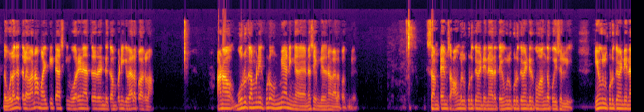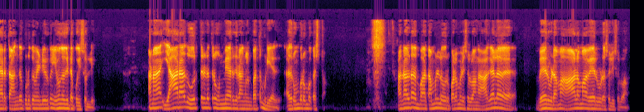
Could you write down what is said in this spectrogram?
இந்த உலகத்துல வேணா மல்டி டாஸ்கிங் ஒரே நேரத்துல ரெண்டு கம்பெனிக்கு வேலை பார்க்கலாம். ஆனா ஒரு கம்பெனி கூட உண்மையா நீங்க என்ன செய்ய முடியாதுன்னா வேலை பார்க்க முடியாது. சம்டைம்ஸ் அவங்களுக்கு கொடுக்க வேண்டிய நேரத்தை இவங்களுக்கு கொடுக்க வேண்டியிருக்கும் அங்க போய் சொல்லி. இவங்களுக்கு கொடுக்க வேண்டிய நேரத்தை அங்க கொடுக்க வேண்டியிருக்கும் இவங்க கிட்ட போய் சொல்லி. ஆனா யாராவது ஒருத்தர் இடத்துல உண்மையா இருக்கிறாங்கன்னு பார்த்தா முடியாது. அது ரொம்ப ரொம்ப கஷ்டம். அதனாலதான் தமிழ்ல ஒரு பழமொழி சொல்லுவாங்க அகல வேர் விடாம ஆழமா வேர் விட சொல்லி சொல்லுவாங்க.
